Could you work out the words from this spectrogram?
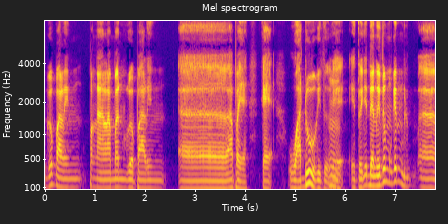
gue paling pengalaman gue paling eh apa ya kayak waduh gitu Hmm. kayak itunya dan itu mungkin eh,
